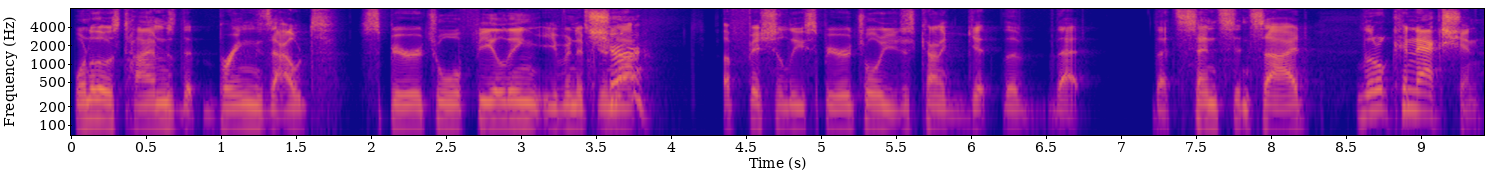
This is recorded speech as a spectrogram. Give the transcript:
one of those times that brings out spiritual feeling, even if you're Sure. not officially spiritual. You just kind of get the that that sense inside. Little connection.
